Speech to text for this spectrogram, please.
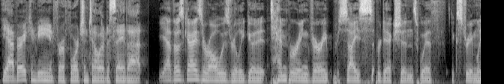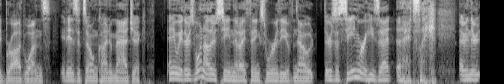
Yeah, very convenient for a fortune teller to say that. Yeah, those guys are always really good at tempering very precise predictions with extremely broad ones. It is its own kind of magic. Anyway, there's one other scene that I think's worthy of note. There's a scene where he's at. Uh, it's like, I mean, there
